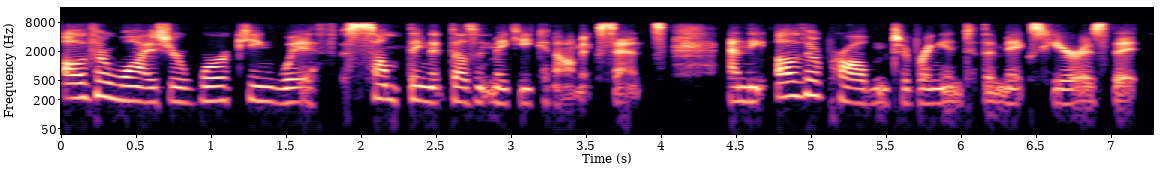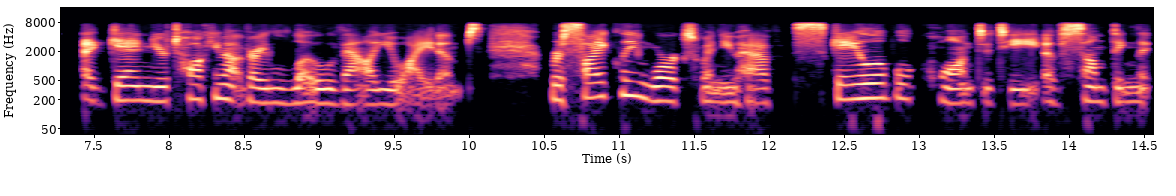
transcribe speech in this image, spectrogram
Otherwise, you're working with something that doesn't make economic sense. And the other problem to bring into the mix here is that again, you're talking about very low value items. Recycling works when you have scalable quantity of something that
